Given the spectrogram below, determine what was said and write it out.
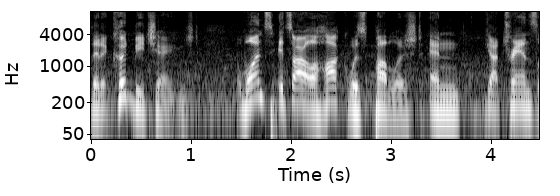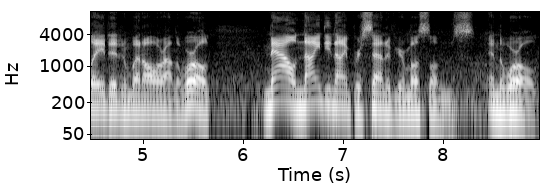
that it could be changed. Once Izhar al-Haq was published and got translated and went all around the world, now 99% of your Muslims in the world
